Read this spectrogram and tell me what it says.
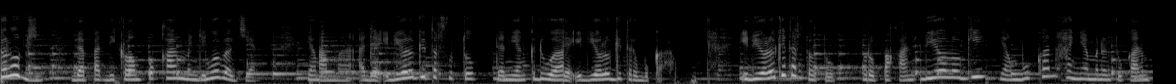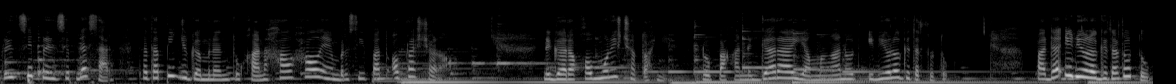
Ideologi dapat dikelompokkan menjadi dua bagian. Yang pertama ada ideologi tertutup dan yang kedua ada ideologi terbuka. Ideologi tertutup merupakan ideologi yang bukan hanya menentukan prinsip-prinsip dasar, tetapi juga menentukan hal-hal yang bersifat operasional. Negara komunis contohnya merupakan negara yang menganut ideologi tertutup. Pada ideologi tertutup,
